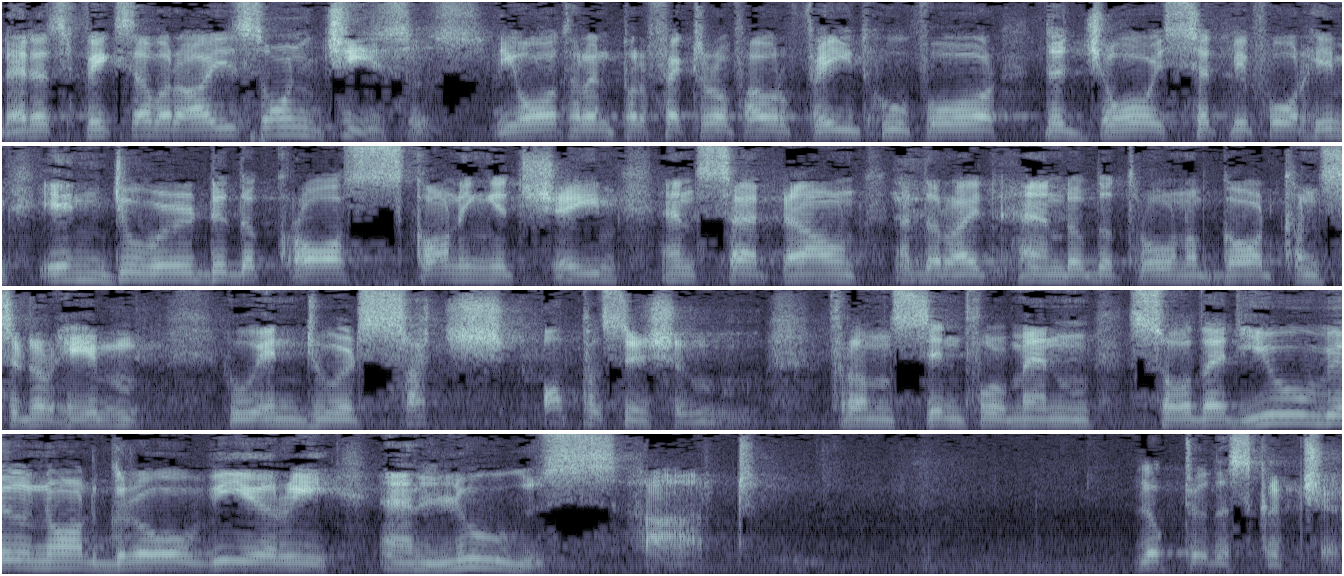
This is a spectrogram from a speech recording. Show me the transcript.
Let us fix our eyes on Jesus, the author and perfecter of our faith, who for the joy set before him endured the cross, scorning its shame, and sat down at the right hand of the throne of God. Consider him who endured such opposition from sinful men, so that you will not grow weary and lose heart. Look to the scripture.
